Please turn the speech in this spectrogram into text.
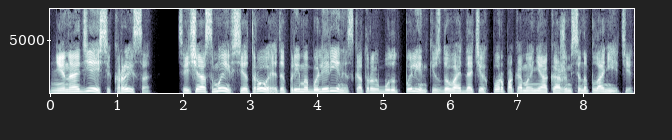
«Не надейся, крыса. Сейчас мы, все трое, это прима-балерины, с которых будут пылинки сдувать до тех пор, пока мы не окажемся на планете.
